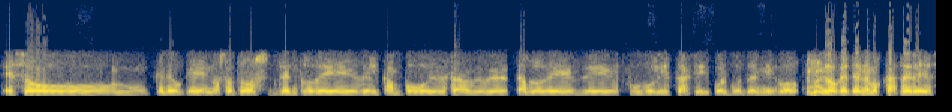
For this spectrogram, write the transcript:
eso mm, creo que nosotros dentro de, del campo, te hablo de, de futbolistas y cuerpo técnico, lo que tenemos que hacer es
